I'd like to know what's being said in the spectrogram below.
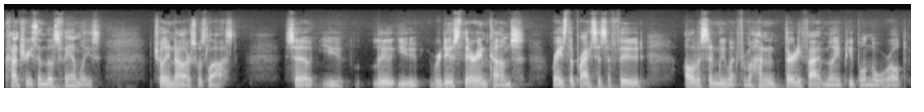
countries and those families. A trillion dollars was lost. So you you reduce their incomes, raise the prices of food all of a sudden we went from 135 million people in the world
